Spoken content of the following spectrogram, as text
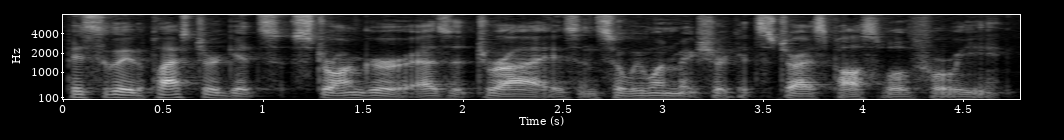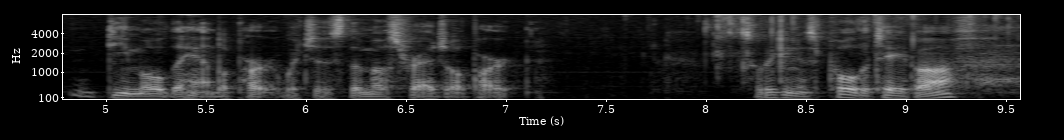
Basically, the plaster gets stronger as it dries, and so we want to make sure it gets as dry as possible before we demold the handle part, which is the most fragile part. So we can just pull the tape off.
